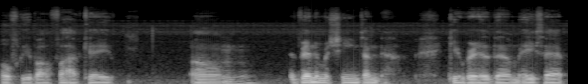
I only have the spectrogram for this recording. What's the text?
Hopefully about five k. Um, mm-hmm. The vending machines, I, get rid of them ASAP,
